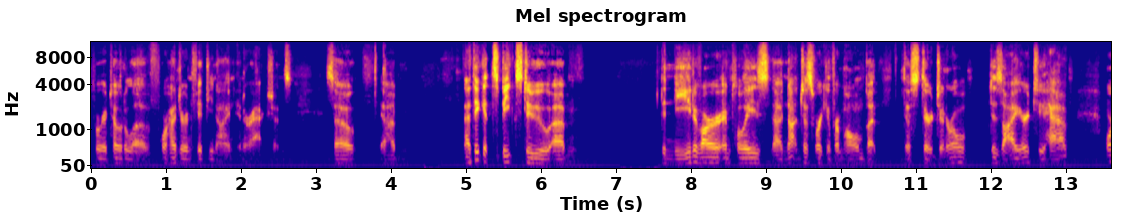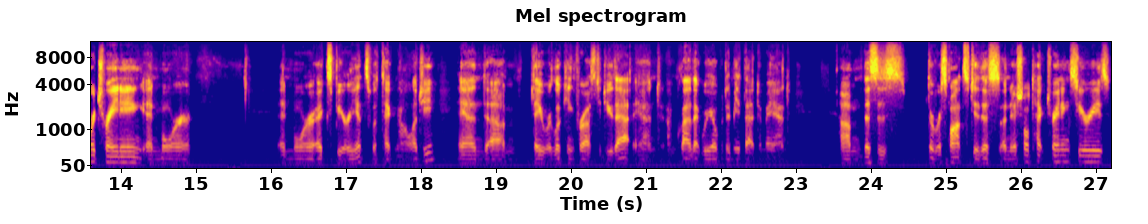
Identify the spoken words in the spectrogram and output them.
for a total of 459 interactions. So um, I think it speaks to um, the need of our employees, uh, not just working from home, but just their general desire to have more training and more and more experience with technology. And um, they were looking for us to do that. And I'm glad that we were able to meet that demand. Um, this is the response to this initial tech training series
